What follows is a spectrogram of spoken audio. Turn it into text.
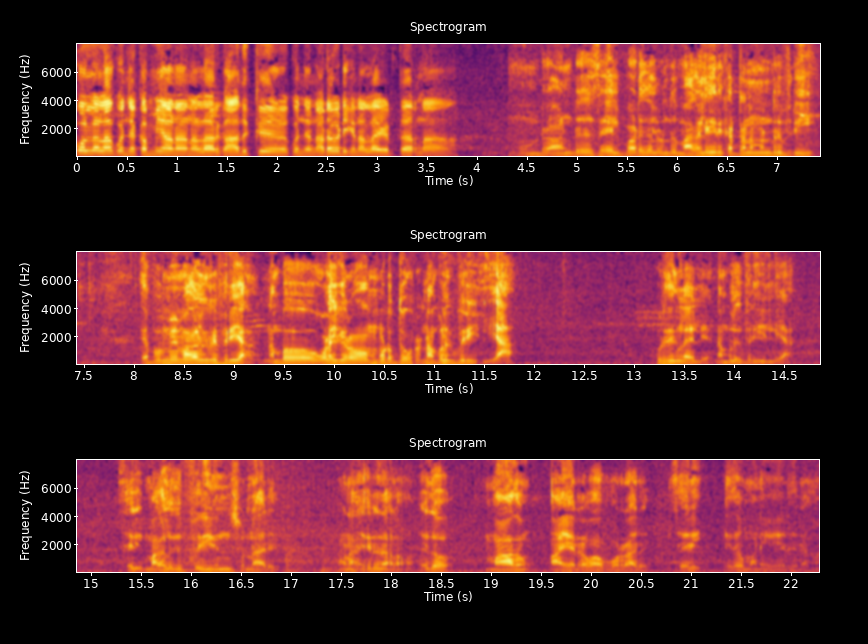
கொள்ளெல்லாம் கொஞ்சம் கம்மியானால் நல்லாயிருக்கும். அதுக்கு கொஞ்சம் நடவடிக்கை நல்லா எடுத்தாருன்னா? மூன்றாண்டு செயல்பாடுகள் வந்து மகளிர் கட்டணம் என்று ஃப்ரீ எப்பவுமே மகளிர் ஃப்ரீயா நம்ம உழைக்கிறோம் மூடத்துக்குறோம் நம்மளுக்கு ஃப்ரீ இல்லையா? புரியுதுங்களா இல்லையா? நம்மளுக்கு ஃப்ரீ இல்லையா? சரி மகளுக்கு ஃப்ரீன்னு சொன்னார். ஆனால் இருந்தாலும் ஏதோ மாதம் ஆயிரம் ரூபா போடுறாரு. சரி ஏதோ மனைவி எடுக்கிறாங்க.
